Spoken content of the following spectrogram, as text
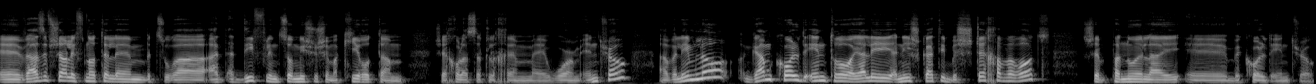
אה, ואז אפשר לפנות אליהם בצורה, עד- עדיף למצוא מישהו שמכיר אותם, שיכול לעשות לכם אה, warm intro, אבל אם לא, גם cold intro, היה לי, אני השקעתי בשתי חברות שפנו אליי אה, ב-cold intro.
